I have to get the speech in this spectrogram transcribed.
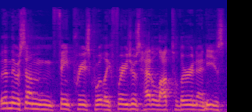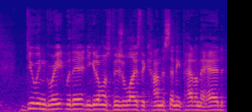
but then there was some faint praise quote like Frazier's had a lot to learn and he's doing great with it, and you could almost visualize the condescending pat on the head.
